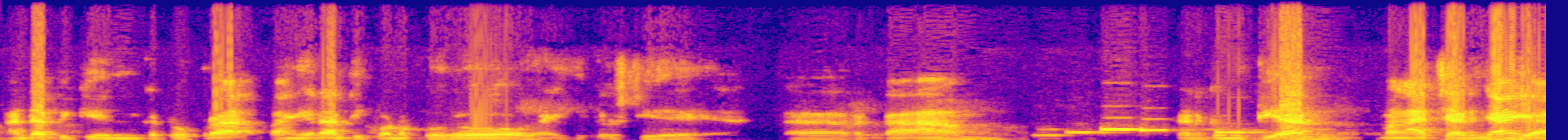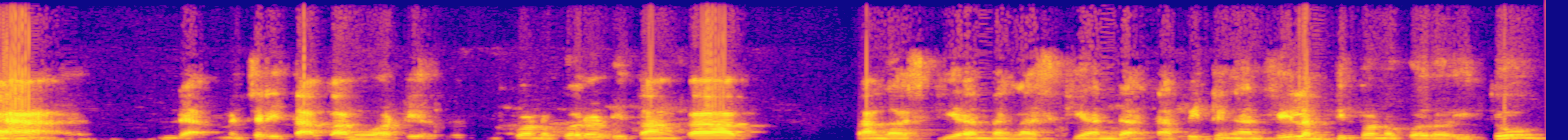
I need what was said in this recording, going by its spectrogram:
Anda bikin ketoprak Pangeran Diponegoro kayak gitu terus di uh, rekam. Dan kemudian mengajarnya ya tidak menceritakan wah di Ponorogo ditangkap tanggal sekian tanggal sekian enggak tapi dengan film di Ponorogo itu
